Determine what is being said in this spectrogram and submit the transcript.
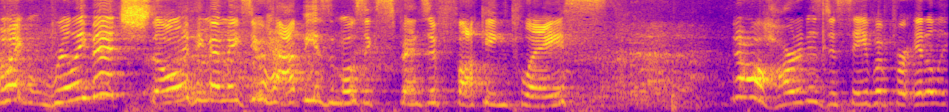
I'm like, really, bitch? The only thing that makes you happy is the most expensive fucking place? You know how hard it is to save up for Italy?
